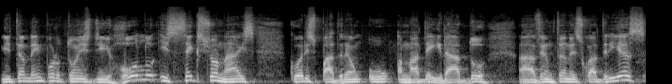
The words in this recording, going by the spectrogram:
e também portões de rolo e seccionais, cores padrão ou amadeirado. A Ventana Esquadrias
